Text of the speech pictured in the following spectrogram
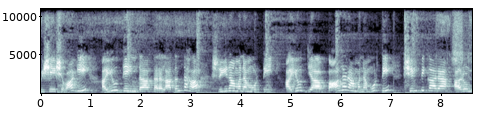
ವಿಶೇಷವಾಗಿ ಅಯೋಧ್ಯೆಯಿಂದ ತರಲಾದಂತಹ ಶ್ರೀರಾಮನ ಮೂರ್ತಿ, ಅಯೋಧ್ಯ ಬಾಲರಾಮನ ಮೂರ್ತಿ, ಶಿಲ್ಪಿಕಾರ ಅರುಣ್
